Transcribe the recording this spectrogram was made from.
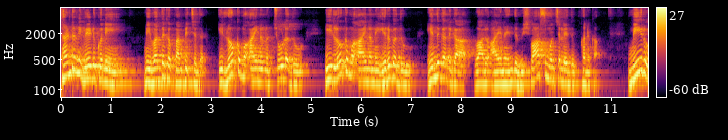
తండ్రిని వేడుకొని మీ వద్దకు పంపించదను. ఈ లోకము ఆయనను చూడదు ఈ లోకము ఆయనను ఎరుగదు. ఎందుకనగా వారు ఆయన ఎందు విశ్వాసం ఉంచలేదు కనుక. మీరు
